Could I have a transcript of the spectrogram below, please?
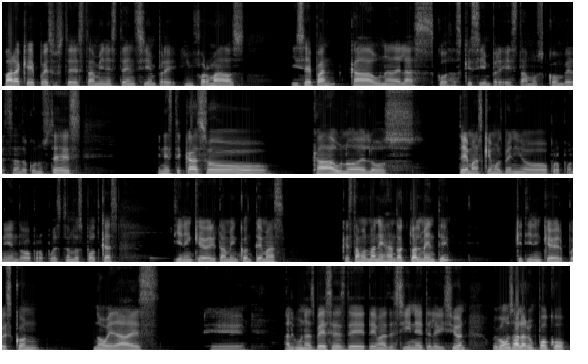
para que pues ustedes también estén siempre informados y sepan cada una de las cosas que siempre estamos conversando con ustedes. En este caso, cada uno de los temas que hemos venido proponiendo o propuesto en los podcasts tienen que ver también con temas que estamos manejando actualmente, que tienen que ver pues con novedades, eh, algunas veces de temas de cine, televisión. Hoy vamos a hablar un poco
